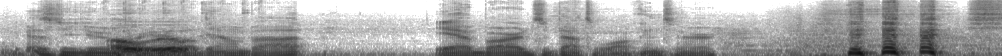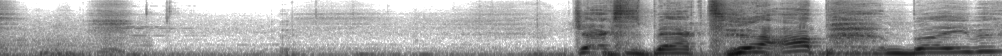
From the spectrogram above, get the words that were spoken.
You guys are doing Oh, pretty well really? down bot. Yeah, Bard's about to walk into her. Jax is back top, baby.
